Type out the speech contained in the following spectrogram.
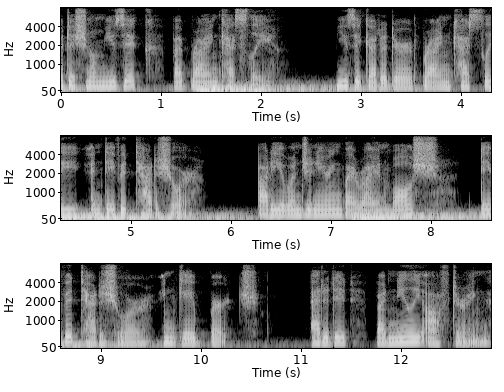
Additional music by Brian Kesley. Music editor Brian Kesley and David Tadashore. Audio engineering by Ryan Walsh, David Tadashore, and Gabe Birch. Edited by Neely Oftering.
